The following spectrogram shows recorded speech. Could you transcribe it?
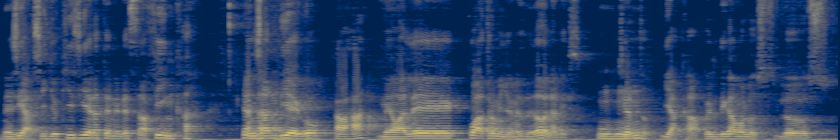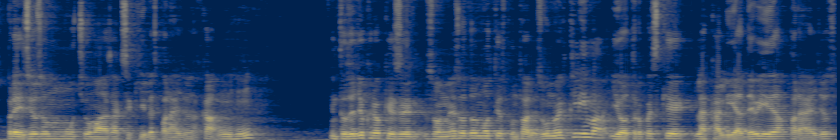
Me decía, si yo quisiera tener esta finca en San Diego Ajá. me vale 4 millones de dólares, uh -huh. ¿cierto? Y acá, pues digamos, los, los precios son mucho más asequibles para ellos acá. Uh -huh. Entonces yo creo que son esos dos motivos puntuales. Uno el clima y otro pues que la calidad de vida para ellos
